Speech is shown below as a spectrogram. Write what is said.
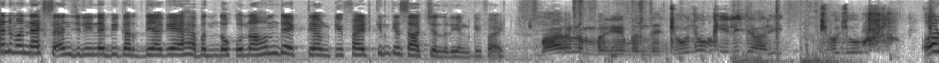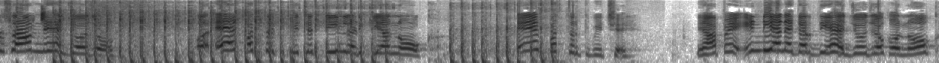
एन वन एक्स अंजलि ने भी कर दिया गया है बंदों को ना। हम देखते हैं उनकी फाइट किन के साथ चल रही है उनकी फाइट बारह नंबर के बंदे जो जो खेली जा रही जो जो और सामने है जोजो। और एक पत्थर के पीछे तीन लड़कियाँ नोक। एक पत्थर के पीछे। यहाँ पे इंडिया ने कर दिया है जोजो को नोक।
